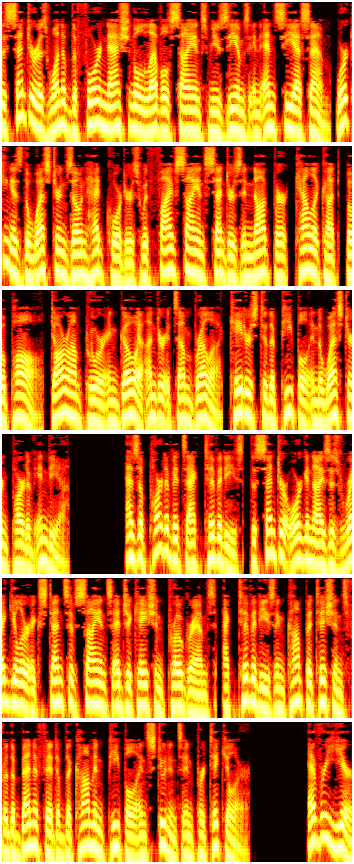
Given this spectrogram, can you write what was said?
The center is one of the four national-level science museums in NCSM, working as the Western Zone headquarters with five science centers in Nagpur, Calicut, Bhopal, Dharampur and Goa under its umbrella, caters to the people in the western part of India. As a part of its activities, the center organizes regular extensive science education programs, activities and competitions for the benefit of the common people and students in particular. Every year,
